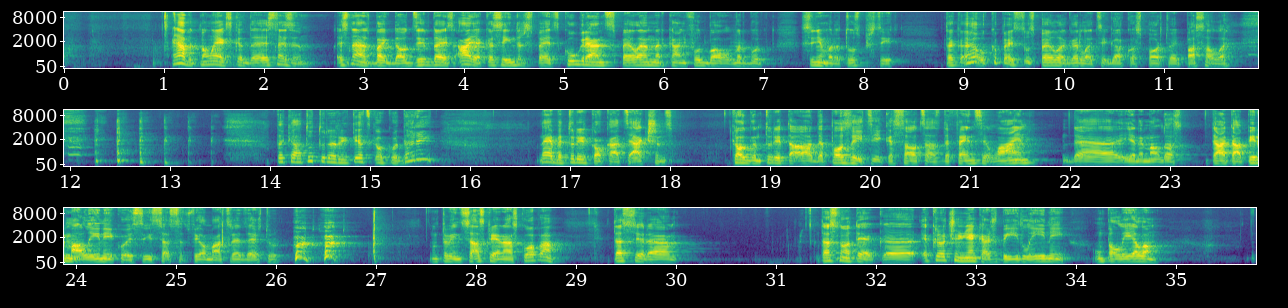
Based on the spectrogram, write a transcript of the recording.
Jā, bet man liekas, ka es nezinu. Es neesmu baigi daudz dzirdējis. Ah, ja kas interesē pēc Kugrāns spēlē amerikāņu futbolu, varbūt es viņam varat uzprasīt. Tā kā, jau, kāpēc tu spēlē garlaicīgāko sporta veidu pasaulē? Tā kā tu tur arī tiec kaut ko darīt? Nē, bet tur ir kaut kāds akcents. Kaut gan tur ir tāda pozīcija, kas saucās defensive line, de, ja nemaldos. Tā ir tā pirmā līnija, ko es esmu filmās redzējis. Tur hut, hut, un tur viņi saskrienās kopā. Tas ir. Tas notiek, ja kručiņš vienkārši bija līnija un pa lielam. eh,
